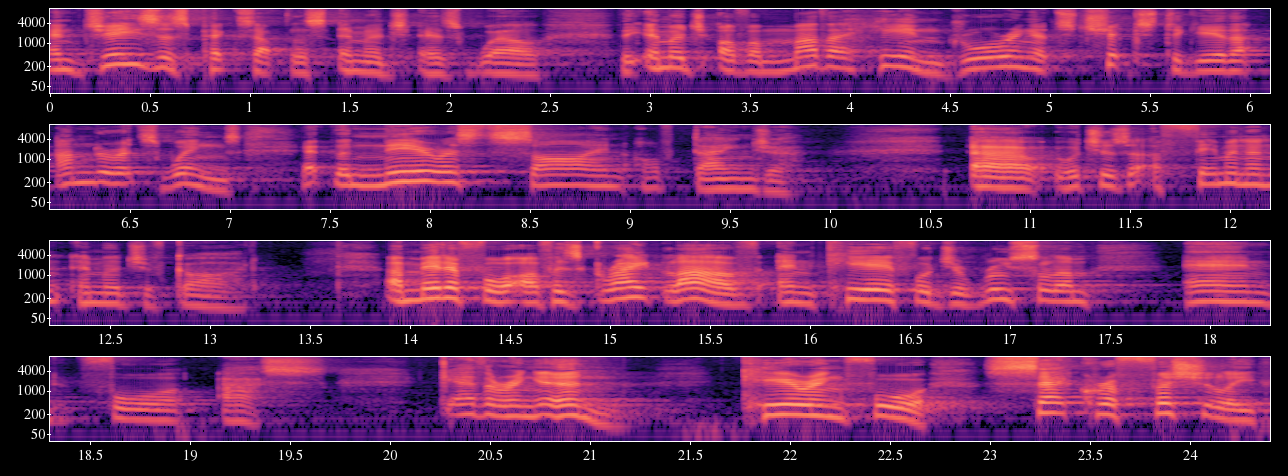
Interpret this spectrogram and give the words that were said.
And Jesus picks up this image as well the image of a mother hen drawing its chicks together under its wings at the nearest sign of danger, uh, which is a feminine image of God, a metaphor of his great love and care for Jerusalem and for us, gathering in, caring for, sacrificially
